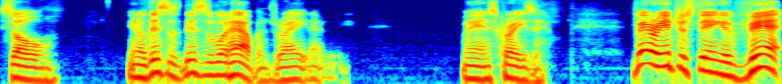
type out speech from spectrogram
so you know, this is this is what happens, right? Man, it's crazy. Very interesting event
